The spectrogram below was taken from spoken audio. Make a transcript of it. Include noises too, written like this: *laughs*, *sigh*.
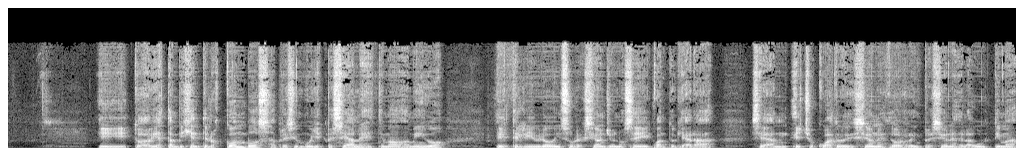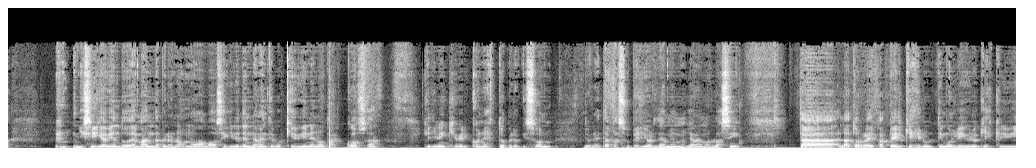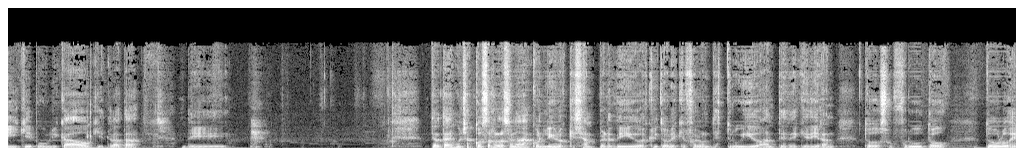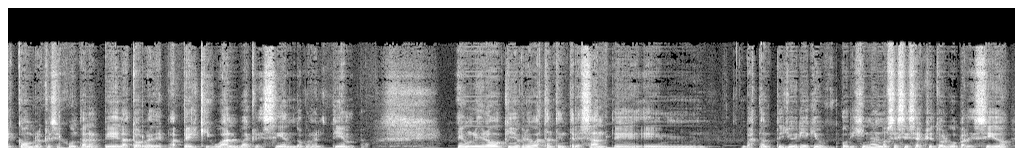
y todavía están vigentes los combos a precios muy especiales, estimados amigos. Este libro, Insurrección, yo no sé cuánto quedará. Se han hecho cuatro ediciones, dos reimpresiones de la última *clears throat* y sigue habiendo demanda, pero no, no vamos a seguir eternamente porque vienen otras cosas que tienen que ver con esto, pero que son de una etapa superior, llamémoslo así. Está La Torre de Papel, que es el último libro que escribí, que he publicado, que trata de... Trata de muchas cosas relacionadas con libros que se han perdido, escritores que fueron destruidos antes de que dieran todo su fruto, todos los escombros que se juntan al pie de la torre de papel que igual va creciendo con el tiempo. Es un libro que yo creo bastante interesante. Em, bastante, yo diría que original, no sé si se ha escrito algo parecido,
